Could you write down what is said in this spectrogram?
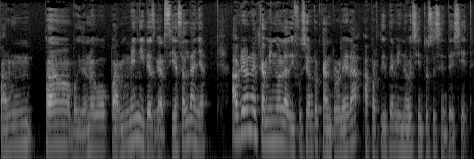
voy de nuevo, Parménides García Saldaña abrieron el camino a la difusión rock and rollera a partir de 1967.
